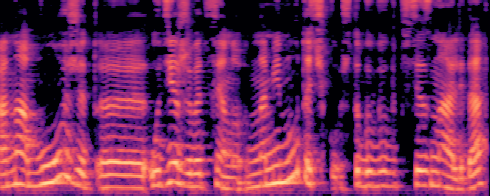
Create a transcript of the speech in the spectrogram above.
она может э, удерживать цену на минуточку, чтобы вы все знали, да,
